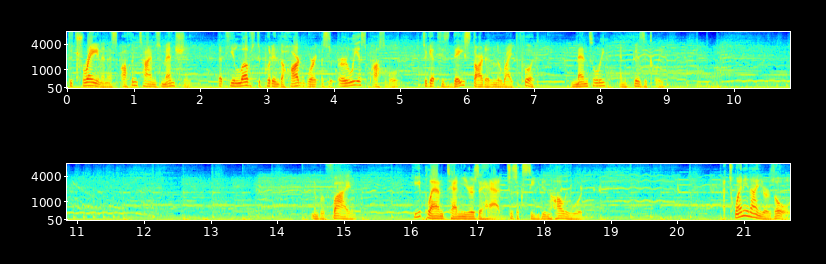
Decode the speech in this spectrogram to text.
to train and has oftentimes mentioned that he loves to put in the hard work as early as possible to get his day started on the right foot, mentally and physically. Number 5. He planned 10 years ahead to succeed in Hollywood. At 29 years old,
